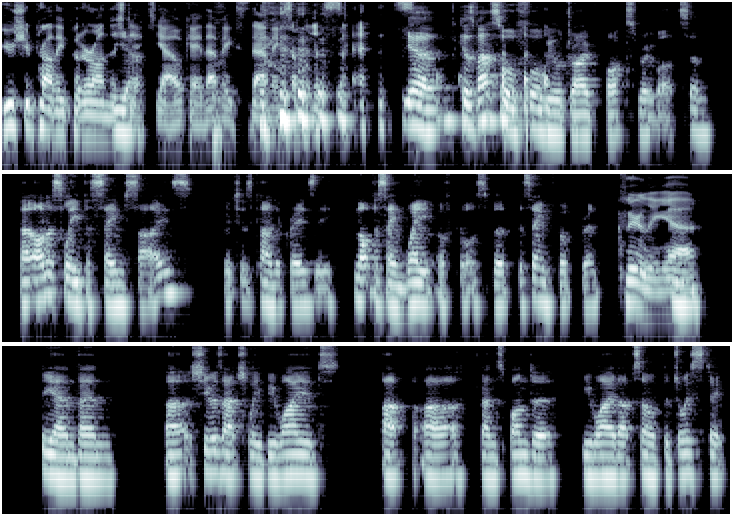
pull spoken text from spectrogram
You should probably put her on the Yeah. sticks. Yeah. Okay. That makes that makes a lot of sense. yeah, because that's all four wheel drive box robots, and they're honestly the same size, which is kind of crazy. Not the same weight, of course, but the same footprint. Clearly, yeah. But yeah, and then uh, she was actually we wired up our transponder. We wired up some of the joystick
